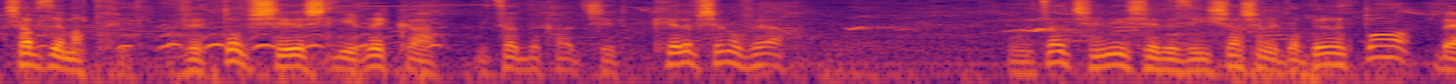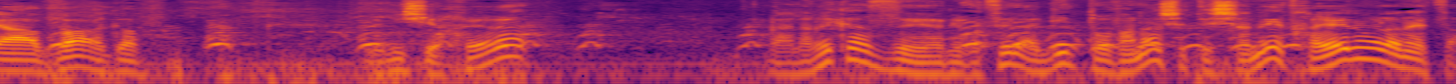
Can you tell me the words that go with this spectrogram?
עכשיו זה מתחיל. וטוב שיש לי רקע מצד אחד של כלב שנובח, ומצד שני של איזו אישה שמדברת פה, באהבה אגב, למישהי אחרת. ועל הרקע הזה אני רוצה להגיד תובנה שתשנה את חיינו לנצח,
